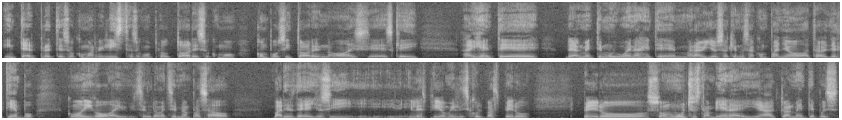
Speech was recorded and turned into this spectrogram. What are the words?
intérpretes o como arreglistas o como productores o como compositores, no, es, es que hay gente realmente muy buena, gente maravillosa que nos ha acompañado a través del tiempo. Como digo, ahí seguramente se me han pasado varios de ellos y les pido mil disculpas, pero pero son muchos también y actualmente pues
